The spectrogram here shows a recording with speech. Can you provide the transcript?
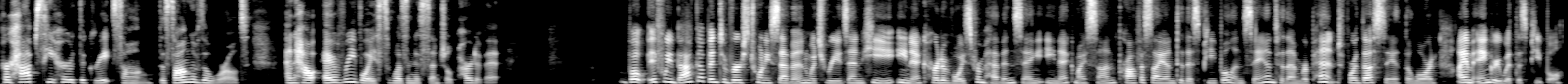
Perhaps he heard the great song, the song of the world, and how every voice was an essential part of it. But if we back up into verse 27, which reads, And he, Enoch, heard a voice from heaven, saying, Enoch, my son, prophesy unto this people, and say unto them, Repent, for thus saith the Lord, I am angry with this people,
